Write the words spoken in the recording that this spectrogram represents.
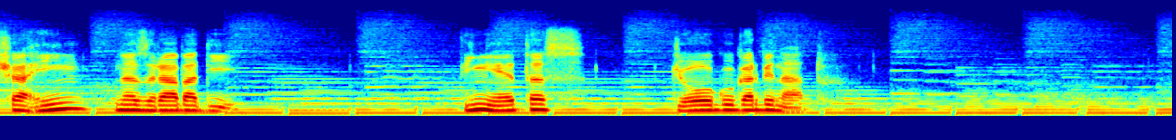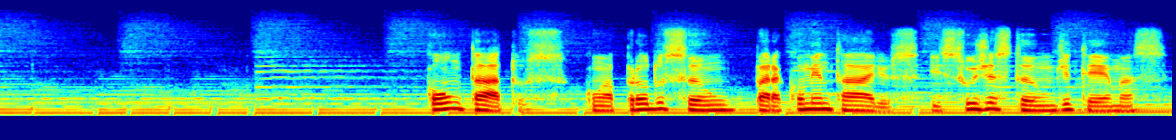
Shahin Nasrabadi. Vinhetas Diogo Garbinato. Contatos com a produção para comentários e sugestão de temas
